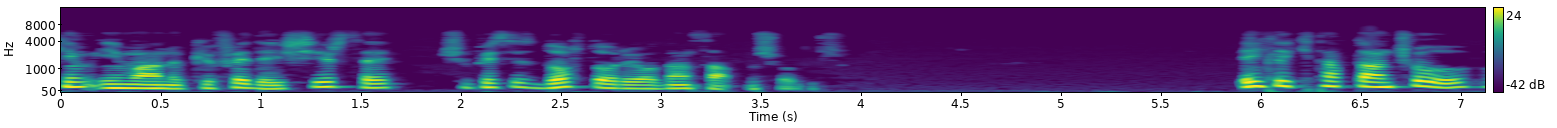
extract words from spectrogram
Kim imanı küfre değişirse şüphesiz dost doğru yoldan sapmış olur. Ehli kitaptan çoğu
